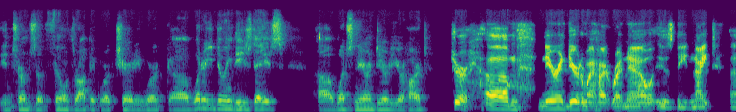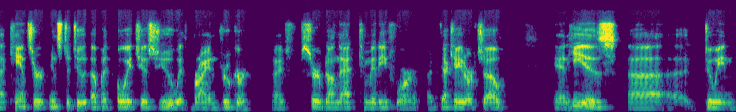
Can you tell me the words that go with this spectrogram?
in terms of philanthropic work, charity work. Uh, what are you doing these days? Uh, what's near and dear to your heart? Sure. Um, near and dear to my heart right now is the Knight uh, Cancer Institute up at OHSU with Brian Druker. I've served on that committee for a decade or so. And he is uh, doing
